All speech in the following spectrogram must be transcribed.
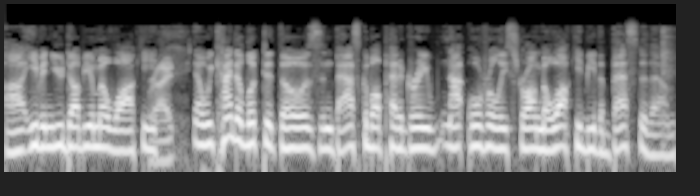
uh, even UW Milwaukee. Right. You know, we kind of looked at those and basketball pedigree, not overly strong. Milwaukee'd be the best of them.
